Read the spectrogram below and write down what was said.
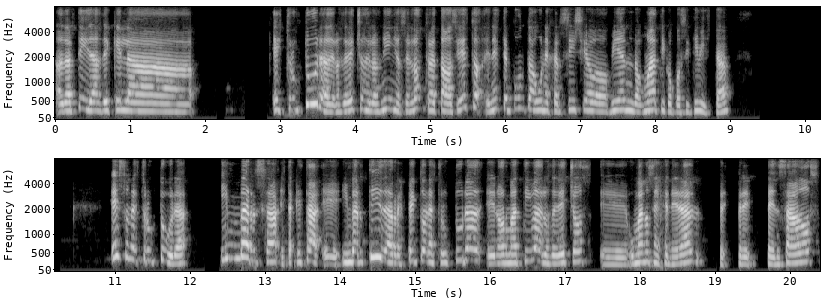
advertidas de que la estructura de los derechos de los niños en los tratados, y esto en este punto hago un ejercicio bien dogmático positivista, es una estructura inversa, que está eh, invertida respecto a la estructura eh, normativa de los derechos eh, humanos en general pensados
